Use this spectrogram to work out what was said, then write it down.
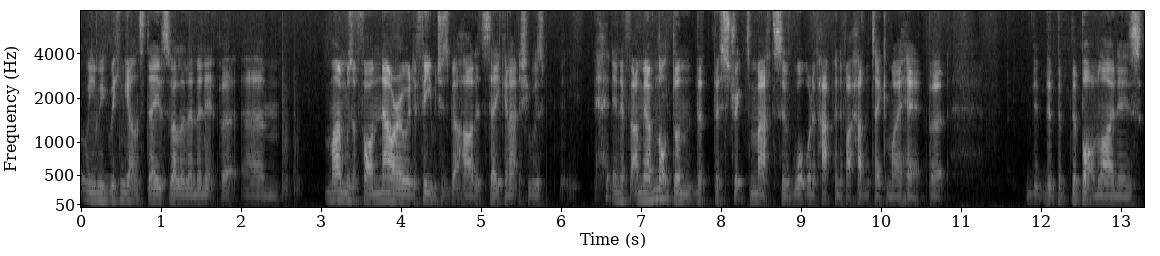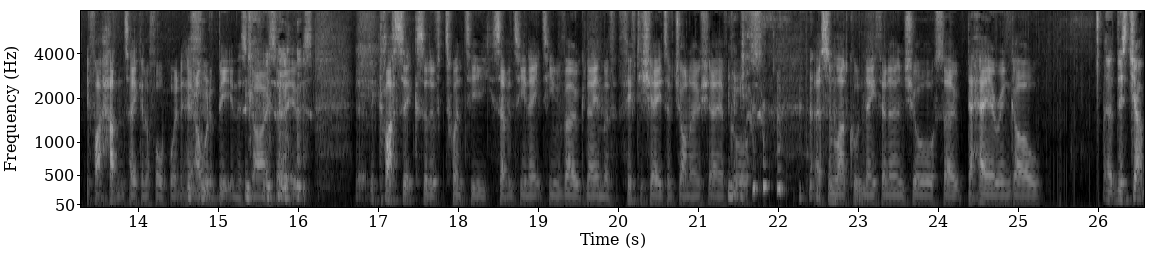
I mean, we, we can get on today as well in a minute, but um, mine was a far narrower defeat, which is a bit harder to take, and actually was. In a, I mean, I've not done the, the strict maths of what would have happened if I hadn't taken my hit, but the, the, the bottom line is, if I hadn't taken a four point hit, I would have beaten this guy. So it was the classic sort of 2017-18 Vogue name of Fifty Shades of John O'Shea, of course. uh, some lad called Nathan Earnshaw, so De Gea in goal. Uh, this chap,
